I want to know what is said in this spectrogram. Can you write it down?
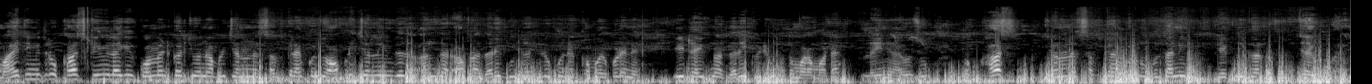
માહિતી મિત્રો ખાસ કેવી લાગી કોમેન્ટ કરજો અને આપણી ચેનલને સબસ્ક્રાઈબ કરજો. આપણી ચેનલની અંદર આપણા દરેક ગુજરાતી લોકોને ખબર પડે ને એ ટાઈપના દરેક વીડિયો હું તમારા માટે લઈને આવ્યો છું. તો ખાસ ચેનલને સબસ્ક્રાઈબ કરવાનું ભૂલતા નહીં. ટેકનિકલ જય ગોપાલ.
